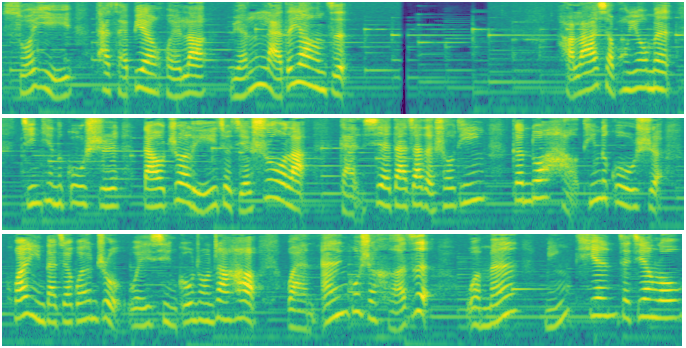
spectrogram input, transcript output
所以他才变回了原来的样子。好啦，小朋友们，今天的故事到这里就结束了。感谢大家的收听，更多好听的故事，欢迎大家关注微信公众账号“晚安故事盒子”。我们明天再见喽。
